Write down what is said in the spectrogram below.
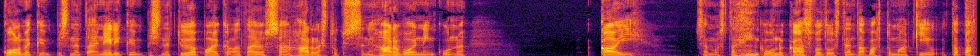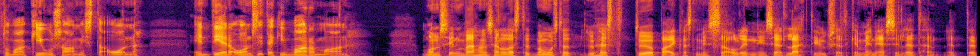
kolmekymppisenä tai nelikymppisenä työpaikalla tai jossain harrastuksessa, niin harvoin niin kuin kai semmoista niin kuin kasvotusten tapahtumaa, kiu, tapahtuvaa kiusaamista on. En tiedä, on sitäkin varmaan. On siinä vähän sellaista, että mä muistan, että yhdestä työpaikasta, missä olin, niin sieltä lähti yksi hetki menee silleen, että, hän- että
